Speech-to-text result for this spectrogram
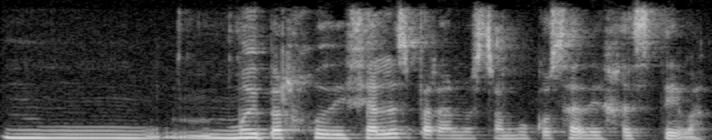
mm, muy perjudiciales para nuestra mucosa digestiva.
